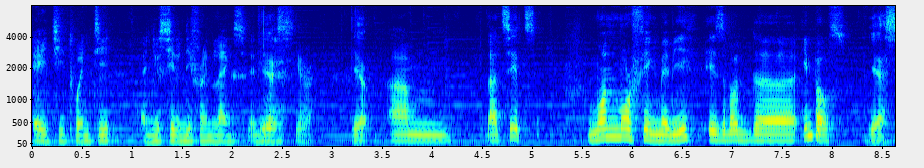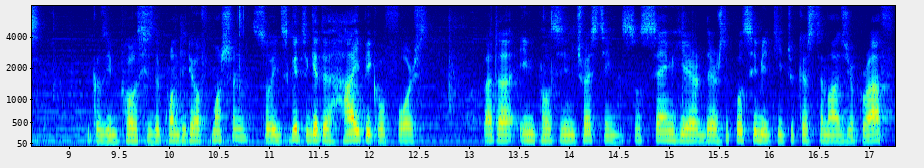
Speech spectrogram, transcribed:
80, 20, and you see the different lengths anyway Yes. here. Yep. Um, that's it. One more thing maybe is about the impulse yes. because impulse is the quantity of motion. So it's good to get a high peak of force, but uh, impulse is interesting. So same here, there's the possibility to customize your graph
